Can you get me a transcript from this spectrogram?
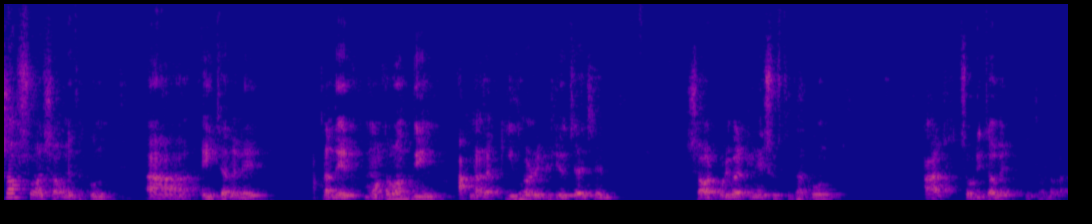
সব সময় সঙ্গে থাকুন এই চ্যানেলে আপনাদের মতামত দিন, আপনারা কি ধরনের ভিডিও চাইছেন, সবার পরিবারকে নিয়ে সুস্থ থাকুন আর চলি হবে ধন্যবাদ।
